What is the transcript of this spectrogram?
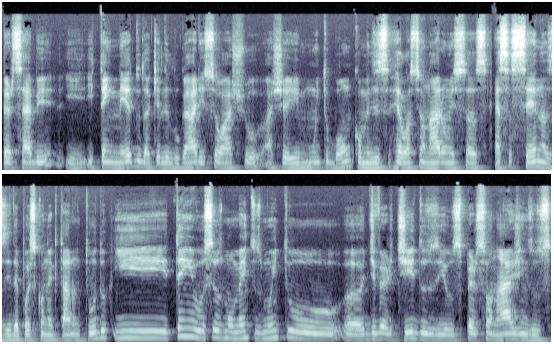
percebe e, e, tem medo daquele lugar. Isso eu acho achei muito bom como eles relacionaram essas, essas cenas e depois conectaram tudo. E tem os seus momentos muito uh, divertidos e os personagens, os,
